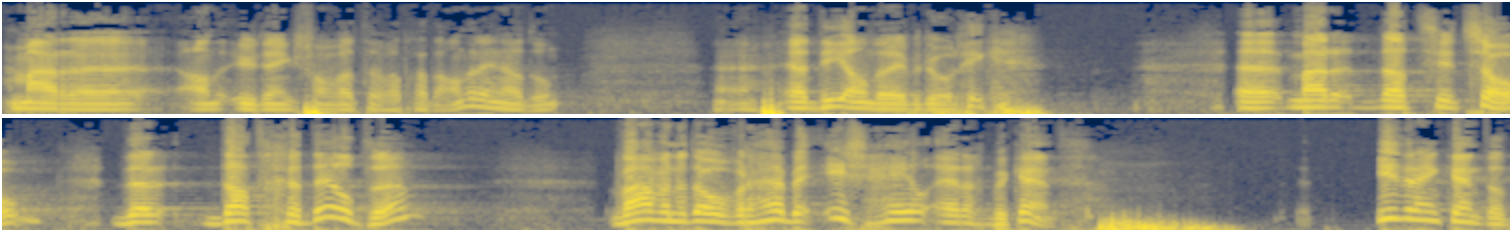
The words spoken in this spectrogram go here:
Maar uh, u denkt van wat, wat gaat André nou doen? Uh, ja, die André bedoel ik. Uh, maar dat zit zo. De, dat gedeelte waar we het over hebben is heel erg bekend. Iedereen kent dat,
